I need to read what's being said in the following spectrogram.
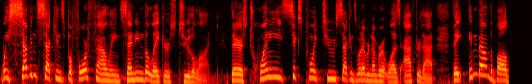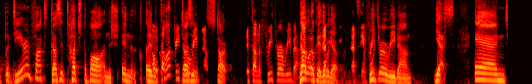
wait seven seconds before fouling, sending the Lakers to the line. There's 26.2 seconds, whatever number it was after that. They inbound the ball, but De'Aaron Fox doesn't touch the ball and the, sh- and the, and oh, the clock doesn't rebound. start. It's on the free throw rebound. That, okay, there we go. That's the free throw rebound. Yes. And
